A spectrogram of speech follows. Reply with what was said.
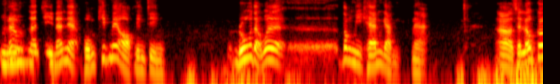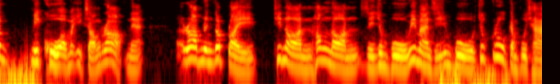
อืมณนาทีนั้นเนี่ย ผมคิดไม่ออกจริง ๆ รู้แต่ว่าเอ่อต้องมีแค้นกันนะอ่าเสร็จแล้วก็มีขู่ออกมาอีกสองรอบเนี่ยรอบหนึ่งก็ปล่อยที่นอนห้องนอนสีชมพู วิมานสีชมพู จุกรูกัมพูชา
